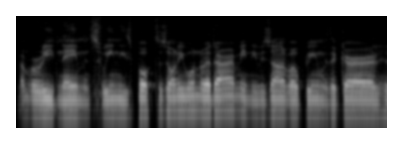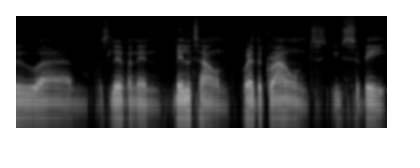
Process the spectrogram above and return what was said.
remember reading Eamonn Sweeney's book. There's only one Red Army, and he was on about being with a girl who um, was living in Milltown, where the ground used to be,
